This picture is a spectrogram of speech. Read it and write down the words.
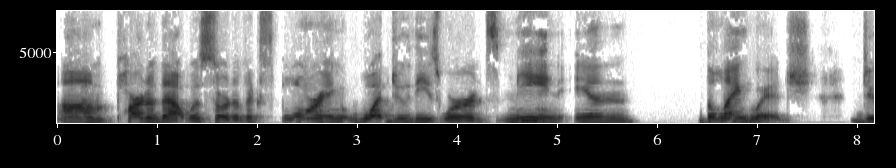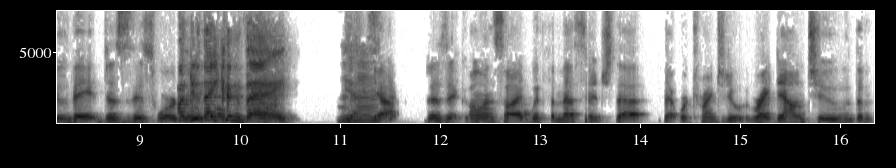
Um, part of that was sort of exploring what do these words mean in the language do they does this word what really do they convey yes yeah does it coincide with the message that that we're trying to do? Right down to the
